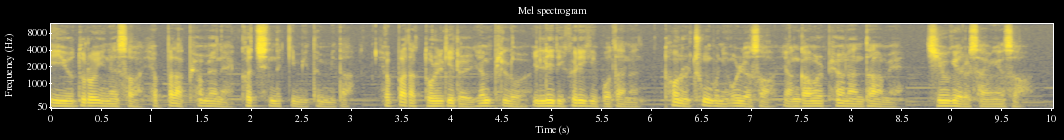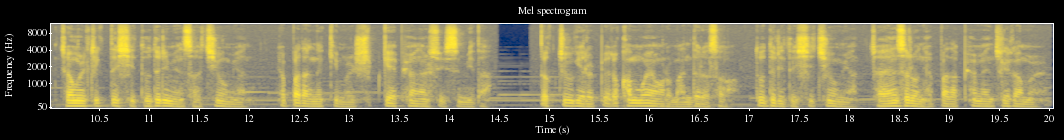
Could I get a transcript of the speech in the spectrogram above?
이 유두로 인해서 혓바닥 표면에 거친 느낌이 듭니다. 혓바닥 돌기를 연필로 일일이 그리기보다는 톤을 충분히 올려서 양감을 표현한 다음에 지우개를 사용해서 점을 찍듯이 두드리면서 지우면 혓바닥 느낌을 쉽게 표현할 수 있습니다. 떡지우개를 뾰족한 모양으로 만들어서 두드리듯이 지우면 자연스러운 혓바닥 표면 질감을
